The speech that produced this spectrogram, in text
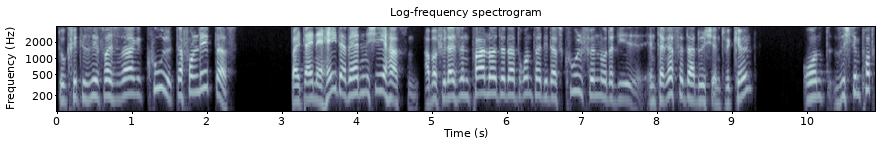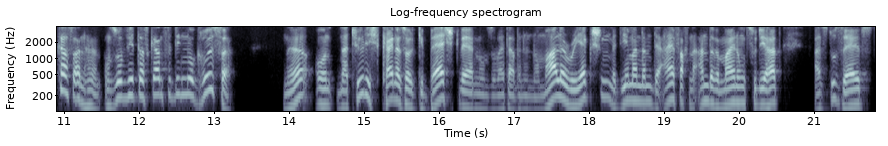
Du kritisierst, was ich sage, cool. Davon lebt das. Weil deine Hater werden mich eh hassen. Aber vielleicht sind ein paar Leute da drunter, die das cool finden oder die Interesse dadurch entwickeln und sich den Podcast anhören. Und so wird das ganze Ding nur größer. Ne? Und natürlich, keiner soll gebasht werden und so weiter, aber eine normale Reaction mit jemandem, der einfach eine andere Meinung zu dir hat, als du selbst.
